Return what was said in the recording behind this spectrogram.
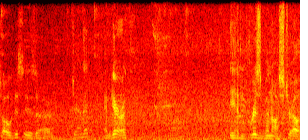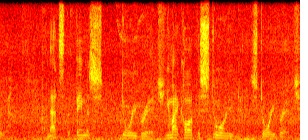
So this is uh, Janet and Gareth in Brisbane, Australia. And that's the famous Story Bridge. You might call it the storied Story Bridge.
